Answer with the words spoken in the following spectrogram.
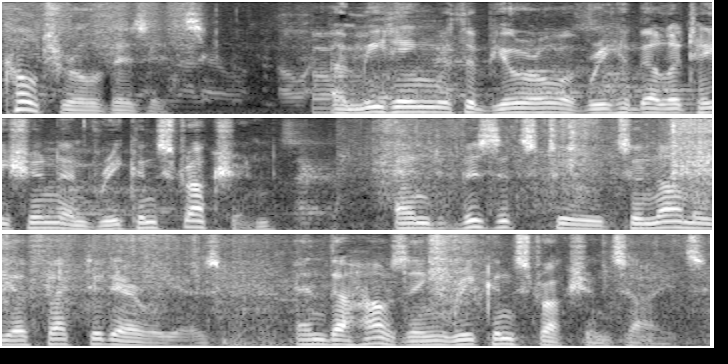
cultural visits, a meeting with the Bureau of Rehabilitation and Reconstruction, and visits to tsunami affected areas and the housing reconstruction sites.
